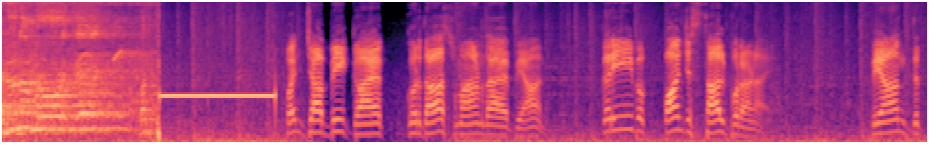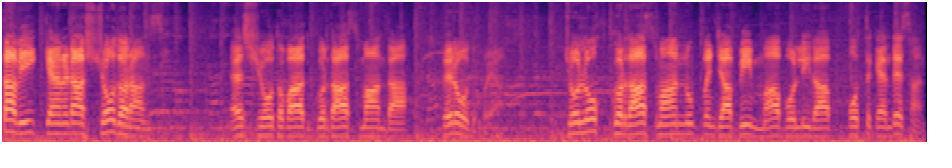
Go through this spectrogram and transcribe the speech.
ਇਹਨੂੰ ਨਾ ਮਰੋੜ ਕੇ ਪੰਜਾਬੀ ਗਾਇਕ ਗੁਰਦਾਸ ਮਾਨ ਦਾ ਇਹ ਬਿਆਨ ਕਰੀਬ 5 ਸਾਲ ਪੁਰਾਣਾ ਹੈ। ਬਿਆਨ ਦਿੱਤਾ ਵੀ ਕੈਨੇਡਾ ਸ਼ੋਅ ਦੌਰਾਨ ਸੀ। ਇਸ ਸ਼ੋਅ ਤੋਂ ਬਾਅਦ ਗੁਰਦਾਸ ਮਾਨ ਦਾ ਵਿਰੋਧ ਹੋਇਆ। ਜੋ ਲੋਕ ਗੁਰਦਾਸ ਮਾਨ ਨੂੰ ਪੰਜਾਬੀ ਮਾਂ ਬੋਲੀ ਦਾ ਪੁੱਤ ਕਹਿੰਦੇ ਸਨ,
